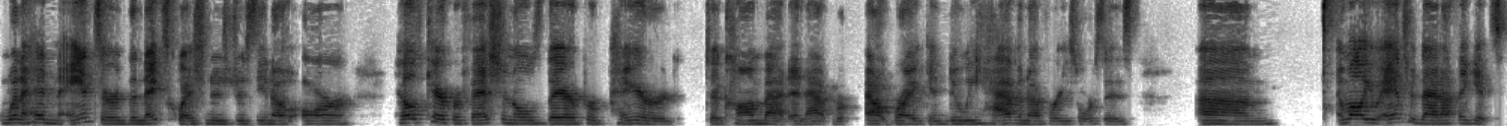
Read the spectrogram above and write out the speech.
went ahead and answered. The next question is just you know are healthcare professionals there prepared to combat an outbreak and do we have enough resources? Um, and while you answered that, I think it's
